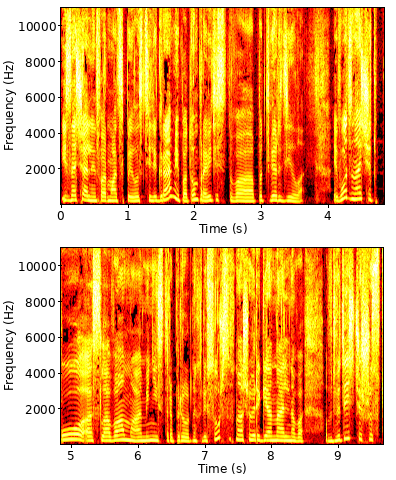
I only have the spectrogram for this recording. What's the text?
изначально информация появилась в Телеграме, потом правительство подтвердило. И вот, значит, по э, словам э, министра природных ресурсов нашего регионального, в 2006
